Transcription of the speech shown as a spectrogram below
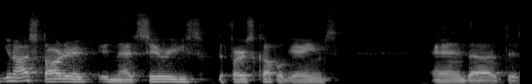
you know I started in that series the first couple games, and uh, to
